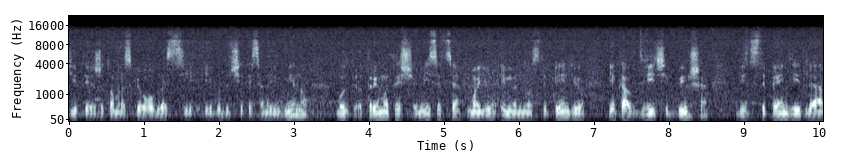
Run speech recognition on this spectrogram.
діти з Житомирської області і будуть вчитися на відміну, будуть отримати щомісяця мою іменну стипендію, яка вдвічі більша від стипендії для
